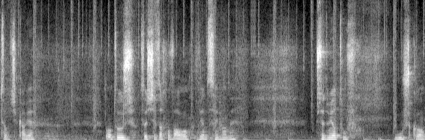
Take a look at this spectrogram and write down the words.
Co, ciekawie? No tu już coś się zachowało, więcej mamy przedmiotów, łóżko,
